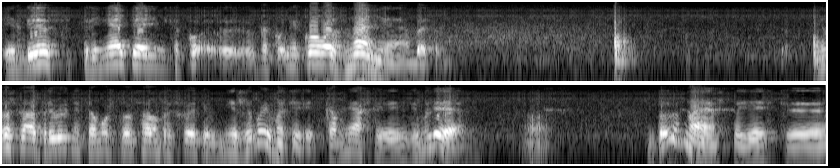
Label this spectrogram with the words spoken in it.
и без принятия никакого, никакого знания об этом. Немножко надо привыкнуть к тому, что то самое происходит и в неживой материи, в камнях и земле. Вот. Мы тоже знаем, что есть, э,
